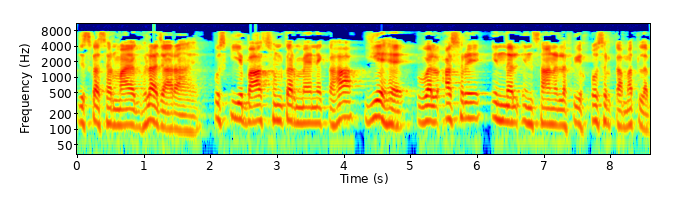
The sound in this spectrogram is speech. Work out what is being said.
جس کا سرمایہ گھلا جا رہا ہے۔ اس کی یہ بات سن کر میں نے کہا، یہ ہے ولعصر ان الانسان لفی خسر کا مطلب۔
